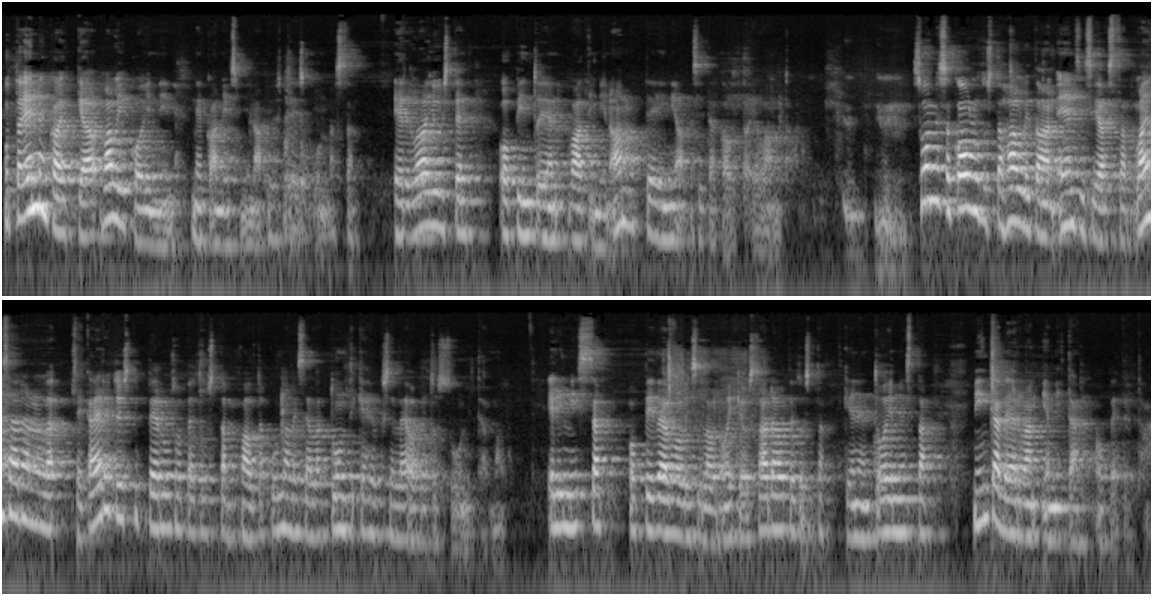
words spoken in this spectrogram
mutta ennen kaikkea valikoinnin mekanismina yhteiskunnassa, erilaajuisten opintojen vaatimiin ammatteihin ja sitä kautta elantoon. Suomessa koulutusta hallitaan ensisijassa lainsäädännöllä sekä erityisesti perusopetusta valtakunnallisella tuntikehyksellä ja opetussuunnitelmalla. Eli missä oppivelvollisilla on oikeus saada opetusta, kenen toimesta, minkä verran ja mitä opetetaan.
